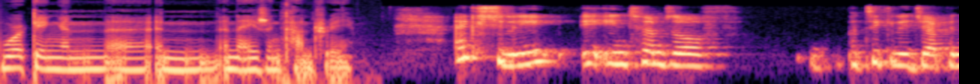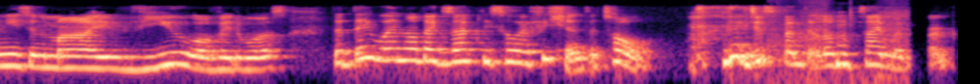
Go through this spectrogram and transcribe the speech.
working in, uh, in an Asian country? Actually, in terms of particularly Japanese, and my view of it was that they were not exactly so efficient at all. they just spent a lot of time at work.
